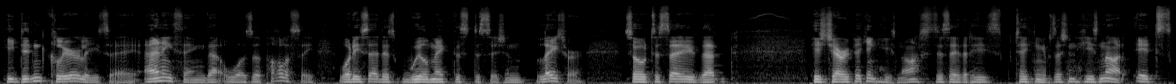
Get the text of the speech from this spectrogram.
He didn't clearly say anything that was a policy. What he said is, we'll make this decision later. So to say that he's cherry picking, he's not. To say that he's taking a position, he's not. It's,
